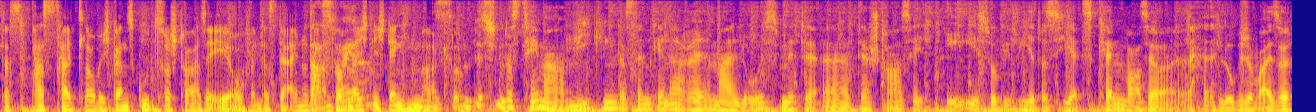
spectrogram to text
das passt halt, glaube ich, ganz gut zur Straße E, auch wenn das der ein oder Das andere ja vielleicht nicht denken mag. So ein bisschen das Thema. Wie ging das denn generell mal los mit der, äh, der Straße E? So wie wir das jetzt kennen, war es ja äh, logischerweise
